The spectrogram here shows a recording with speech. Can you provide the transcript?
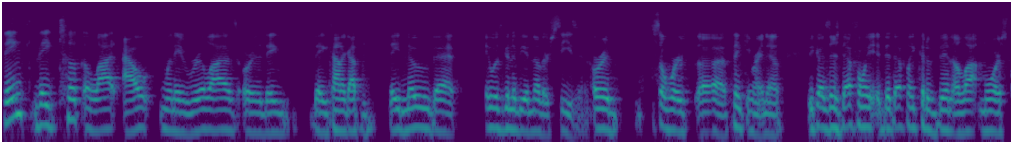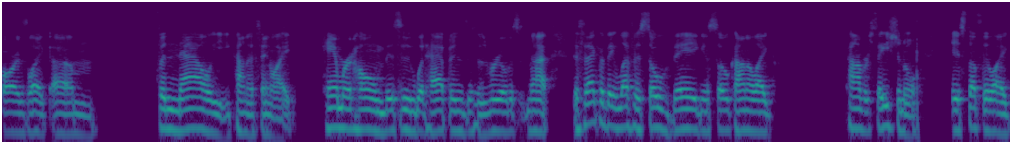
think they took a lot out when they realized, or they they kind of got the, they know that it was going to be another season, or so we're uh, thinking right now, because there's definitely there definitely could have been a lot more as far as like um finale kind of thing, like hammered home. This is what happens. This is real. This is not. The fact that they left it so vague and so kind of like conversational is stuff that like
